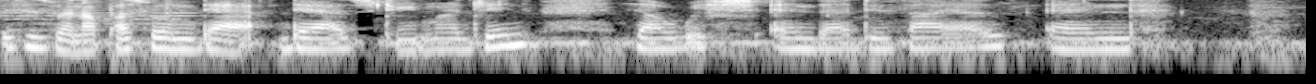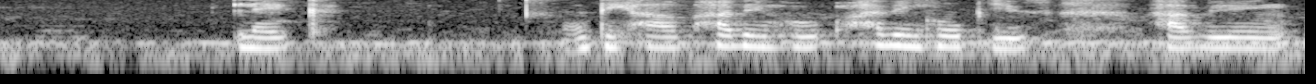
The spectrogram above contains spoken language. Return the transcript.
This is when a person dare, dares to imagine their wish and their desires, and like they have having hope. Having hope is having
